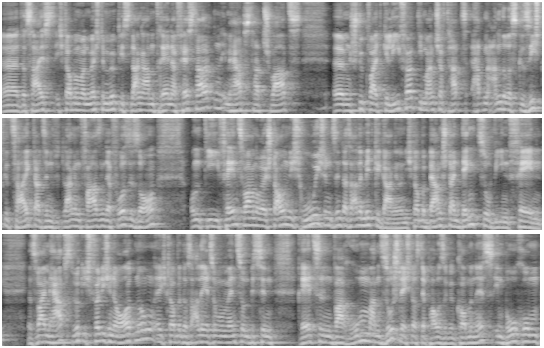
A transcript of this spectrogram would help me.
das heißt, ich glaube, man möchte möglichst lange am Trainer festhalten. Im Herbst hat Schwarz äh, ein Stück weit geliefert. Die Mannschaft hat, hat ein anderes Gesicht gezeigt als in langen Phasen der Vorsaison. Und die Fans waren auch erstaunlich ruhig und sind das alle mitgegangen. Und ich glaube, Bernstein denkt so wie ein Fan. Das war im Herbst wirklich völlig in Ordnung. Ich glaube, dass alle jetzt im Moment so ein bisschen rätseln, warum man so schlecht aus der Pause gekommen ist. In Bochum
